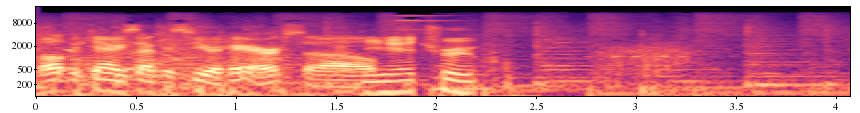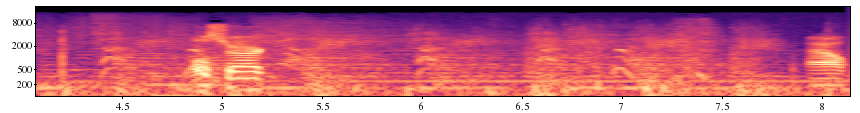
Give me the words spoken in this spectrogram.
Well, we can't exactly see your hair, so. Yeah, true. Bull shark. Ow.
